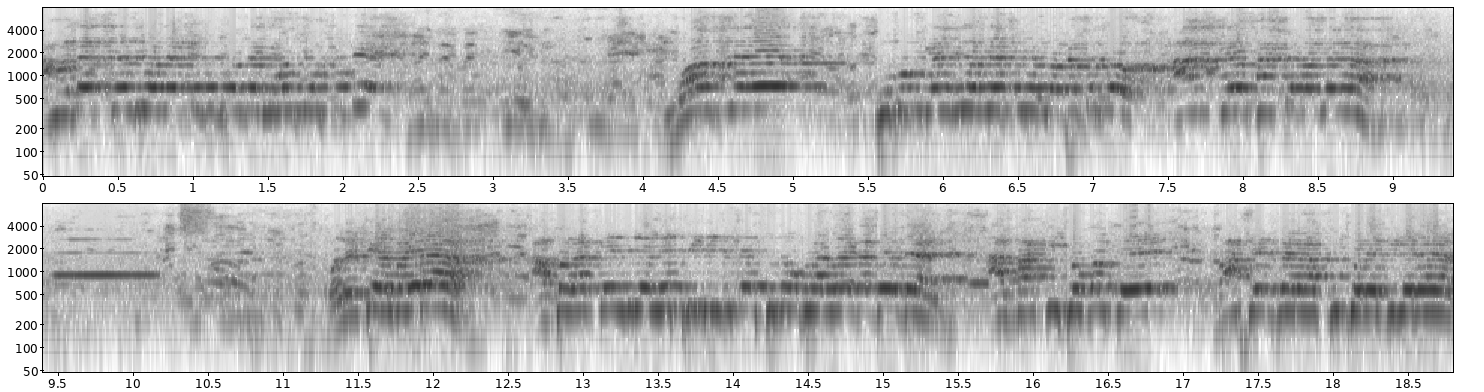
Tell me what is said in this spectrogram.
আমাদের মঞ্চ শুধু কেন্দ্রীয় নেতৃত্ব আর কেউ থাকতে পারবে না বলেছি ভাইরা আপনারা কেন্দ্রীয় নেতৃত্বদের শুধু করে দেন। আর বাকি সকলকে বাসের বেড়া পিছনে দেন।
